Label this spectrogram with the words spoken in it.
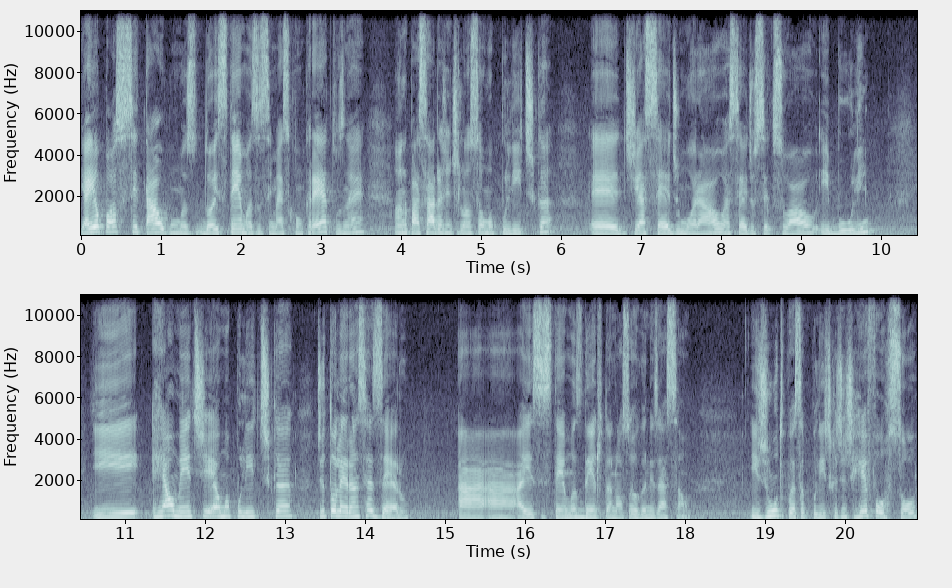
E aí eu posso citar alguns dois temas assim mais concretos, né? Ano passado a gente lançou uma política é, de assédio moral, assédio sexual e bullying. E realmente é uma política de tolerância zero a, a, a esses temas dentro da nossa organização. E junto com essa política, a gente reforçou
